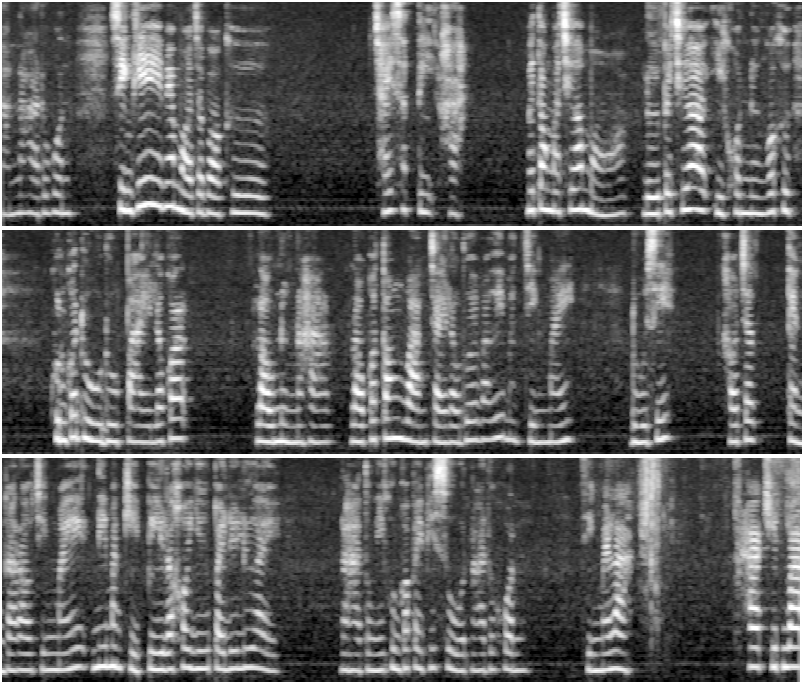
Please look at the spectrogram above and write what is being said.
นั้นนะคะทุกคนสิ่งที่แม่หมอจะบอกคือ ใช้สติค่ะ ไม่ต้องมาเชื่อหมอ หรือไปเชื่ออีกคนนึงก็คือ คุณก็ดูดูไปแล้วก็เราหนึ่งนะคะ เราก็ต้องวางใจเราด้วยว่าเฮ้ยมันจริงไหมดูสิเขาจะแต่งกับเราจริงไหมนี่มันกี่ปีแล้วเขายื้อไปเรื่อยๆนะคะ ตรงนี้คุณก็ไปพิสูจน์นะคะ ทุกคนจริงไหมล่ะ ถ้าคิดว่า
